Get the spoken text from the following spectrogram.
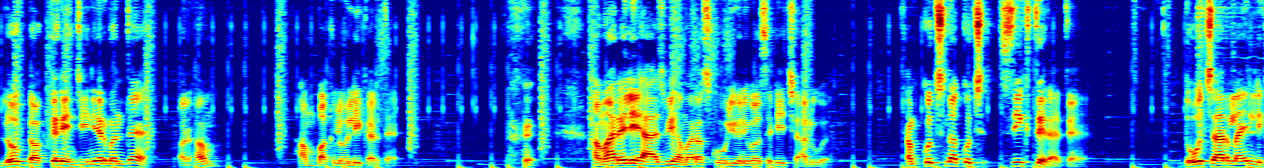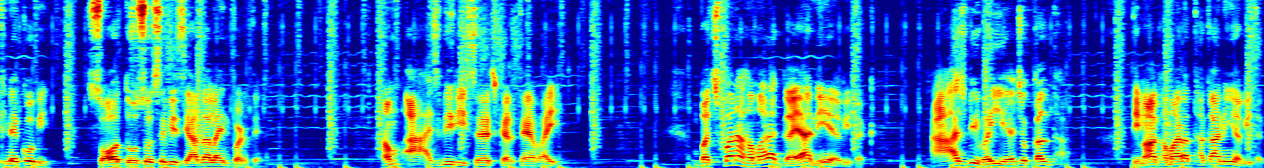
लोग डॉक्टर इंजीनियर बनते हैं और हम हम बकलोली करते हैं। हमारे लिए आज भी हमारा स्कूल यूनिवर्सिटी चालू है। हम कुछ ना कुछ सीखते रहते हैं। दो चार लाइन लिखने को भी सौ दो सौ से भी ज़्यादा लाइन पढ़ते हैं। हम आज भी रिसर्च करते हैं भाई। बचपना हमारा गया नहीं है अभी तक। आज भी वही है जो कल था। दिमाग हमारा थका नहीं अभी तक।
